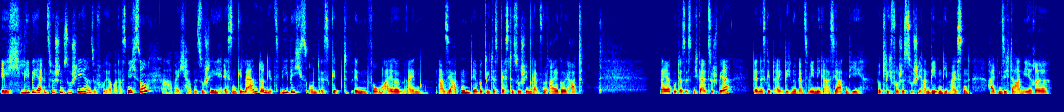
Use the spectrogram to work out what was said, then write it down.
Ich liebe ja inzwischen Sushi, also früher war das nicht so, aber ich habe Sushi essen gelernt und jetzt liebe ich's und es gibt im Forum Allgäu einen Asiaten, der wirklich das beste Sushi im ganzen Allgäu hat. Naja gut, das ist nicht allzu schwer, denn es gibt eigentlich nur ganz wenige Asiaten, die wirklich frisches Sushi anbieten. Die meisten halten sich da an ihre,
